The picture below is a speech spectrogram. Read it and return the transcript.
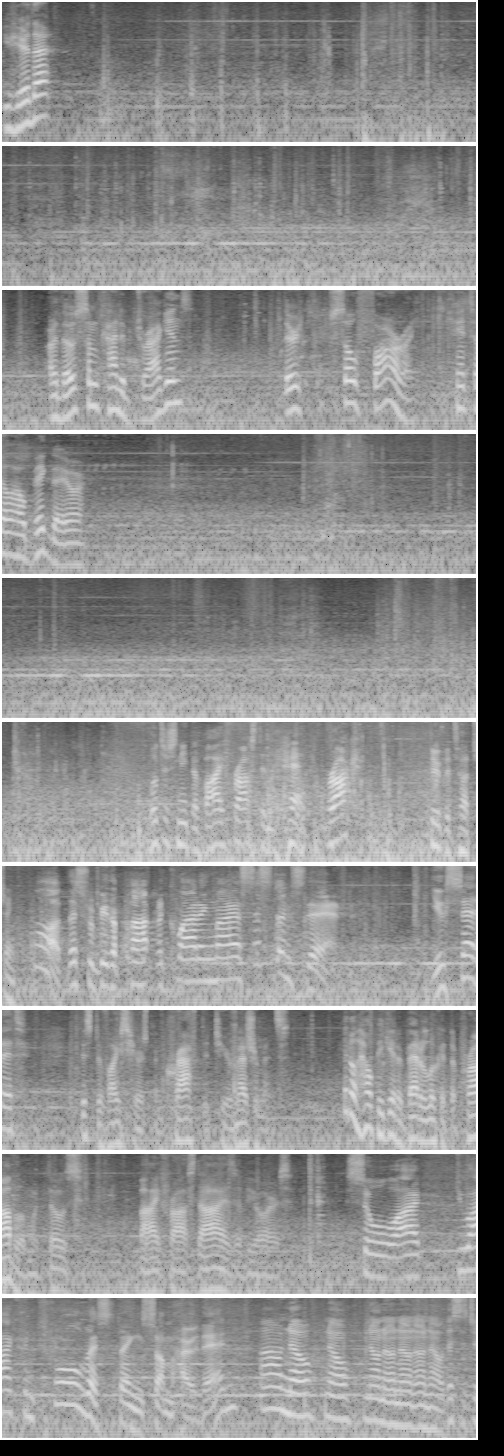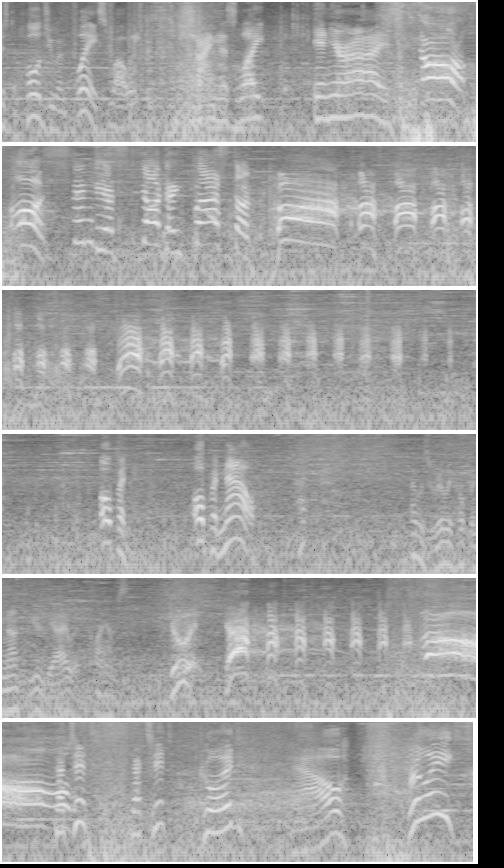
You hear that? Are those some kind of dragons? They're so far, I can't tell how big they are. We'll just need the Bifrost in the head. Brok, do the touching. Oh, this would be the part requiring my assistance then. You said it. This device here has been crafted to your measurements. It'll help you get a better look at the problem with those Bifrost eyes of yours. So, uh, do I control this thing somehow then? Oh, no, no, no, no, no, no, no. This is just to hold you in place while we shine this light in your eyes. Oh! Oh, Sindri, you sodding bastard! Open! Open now! I was really hoping not to use the eyelid clamps. Do it! oh! That's it! That's it! Good! Now, release!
